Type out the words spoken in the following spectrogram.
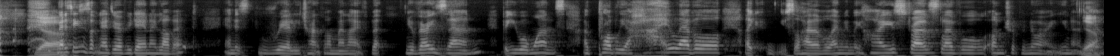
yeah, Meditation is something I do every day and I love it. And it's really transformed my life. But you're very zen, but you were once a probably a high level, like you still high level, I mean like high stress level entrepreneur, you know. Yeah.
